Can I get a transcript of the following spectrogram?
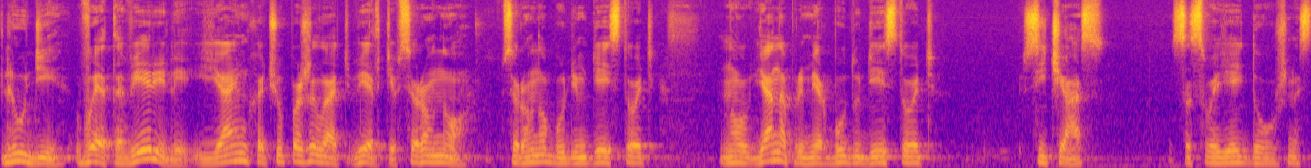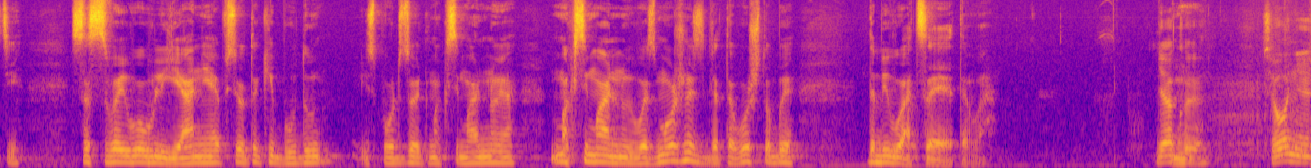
люди в это верили, и я им хочу пожелать, верьте, все равно, все равно будем действовать. Ну, я, например, буду действовать сейчас со своей должности, со своего влияния, все-таки буду использовать максимальную, максимальную возможность для того, чтобы добиваться этого. Дякую. Сьогодні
